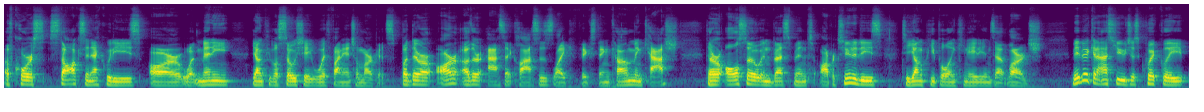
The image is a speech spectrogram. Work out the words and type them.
Of course, stocks and equities are what many young people associate with financial markets. But there are, are other asset classes like fixed income and cash. There are also investment opportunities to young people and Canadians at large. Maybe I can ask you just quickly,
